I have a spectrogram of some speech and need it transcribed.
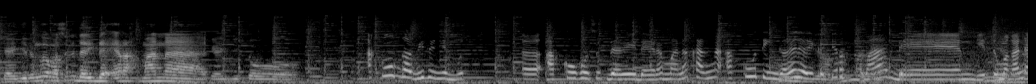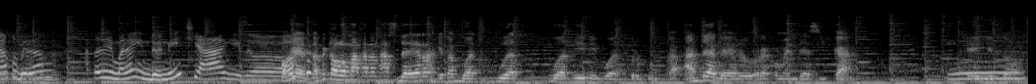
kayak gitu enggak maksudnya dari daerah mana kayak gitu aku nggak bisa nyebut eh, aku khusus dari daerah mana karena aku tinggalnya dari Iya, kecil bener ya. sama Aden gitu Iya, makanya aku bener, bilang atau dari mana Indonesia gitu Oke, tapi kalau makanan khas daerah kita buat buat buat ini buat berbuka, ada gak yang rekomendasikan? kayak gitu. Hmm,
